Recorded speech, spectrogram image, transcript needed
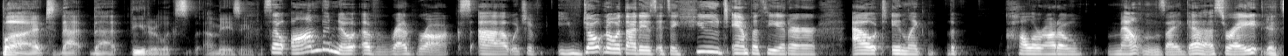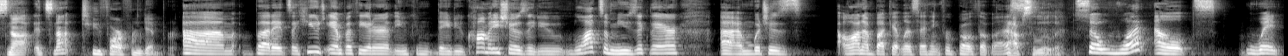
but that that theater looks amazing. So, on the note of Red Rocks, uh, which if you don't know what that is, it's a huge amphitheater out in like the Colorado mountains, I guess, right? It's not it's not too far from Denver. Um, but it's a huge amphitheater that you can. They do comedy shows. They do lots of music there, um, which is on a bucket list, I think, for both of us. Absolutely. So, what else went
